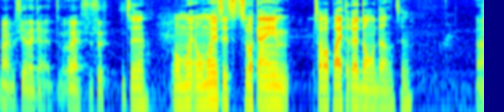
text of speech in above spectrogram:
ouais, parce qu'il y en a quand Ouais, c'est ça. Au moins, au moins tu, tu vas quand même. Ça va pas être redondant, tu sais. Ouais.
